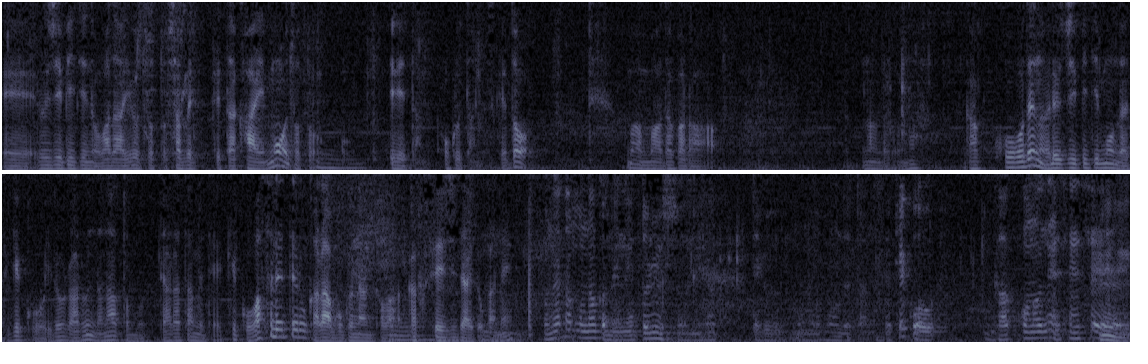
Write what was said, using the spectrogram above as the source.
えー LGBT の話題をちょっと喋ってた回もちょっと入れた送ったんですけどまあまあだからなんだろうな。学校での LGBT 問題って結構いろいろあるんだなと思って改めて結構忘れてるから僕なんかは学生時代とかね、この間もなんかねネットニュースになってるものを読んでたんですけど結構学校のね先生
